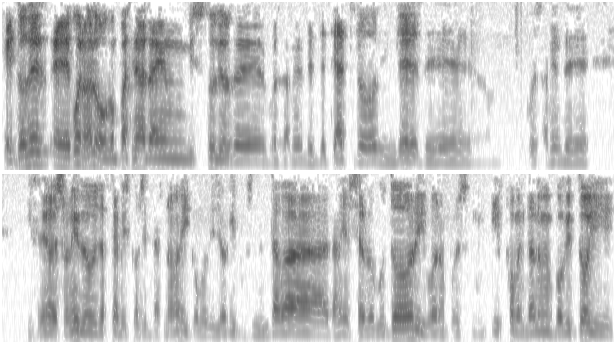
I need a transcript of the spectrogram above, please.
Entonces, eh, bueno, luego compaginaba también mis estudios de, pues, también de, teatro, de inglés, de, pues también de ingeniero de sonido, yo hacía mis cositas, ¿no? Y como DJ, pues intentaba también ser locutor y, bueno, pues ir fomentándome un poquito y,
